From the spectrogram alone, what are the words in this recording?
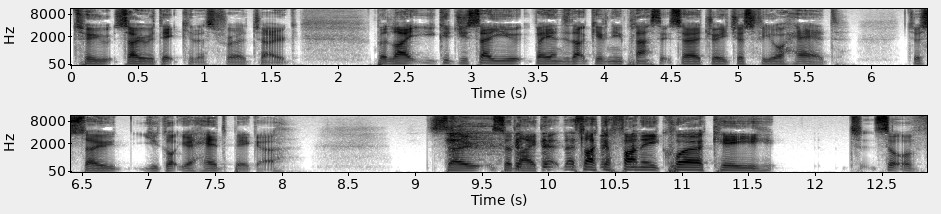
too so ridiculous for a joke. But like, could you say you they ended up giving you plastic surgery just for your head, just so you got your head bigger? So so like that's like a funny, quirky t- sort of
